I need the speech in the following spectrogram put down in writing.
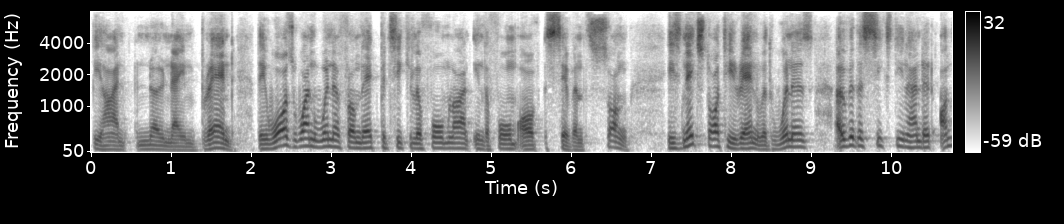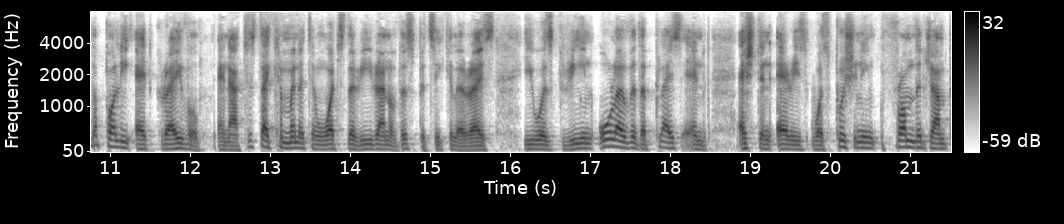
behind No Name Brand. There was one winner from that particular form line in the form of Seventh Song. His next start he ran with winners over the 1600 on the poly at Greyville. And now just take a minute and watch the rerun of this particular race. He was green all over the place, and Ashton Arries was pushing him from the jump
